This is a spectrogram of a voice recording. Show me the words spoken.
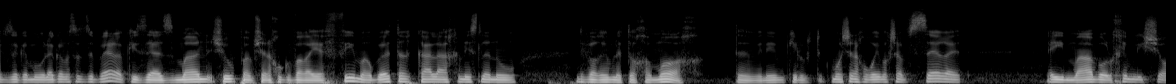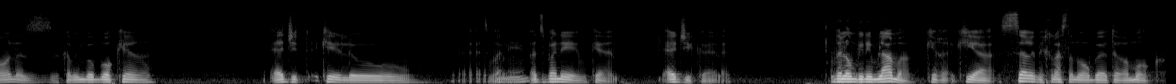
זה גם מעולה גם לעשות את זה בערב, כי זה הזמן, שוב פעם, שאנחנו כבר עייפים, הרבה יותר קל להכניס לנו דברים לתוך המוח. אתם מבינים? כאילו, כמו שאנחנו רואים עכשיו סרט אימה והולכים לישון, אז קמים בבוקר, אג'י, כאילו... עצבניים. עצבניים, כן. אג'י כאלה. ולא מבינים למה, כי, כי הסרט נכנס לנו הרבה יותר עמוק.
